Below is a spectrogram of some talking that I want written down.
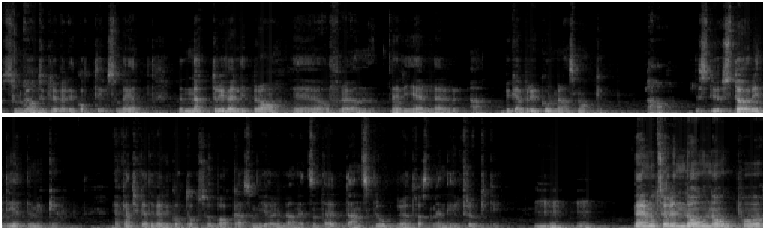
som Ja. jag tycker är väldigt gott till. Som är, nötter är väldigt bra eh, och frön när det gäller att bygga bryggor mellan smaker. Jaha. Det stö- stör inte jättemycket. Jag kan tycka att det är väldigt gott också att baka som vi gör ibland. Ett sånt här danskt rågbröd fast med en del frukt i. Mhm, mm. Däremot så är det no-no på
